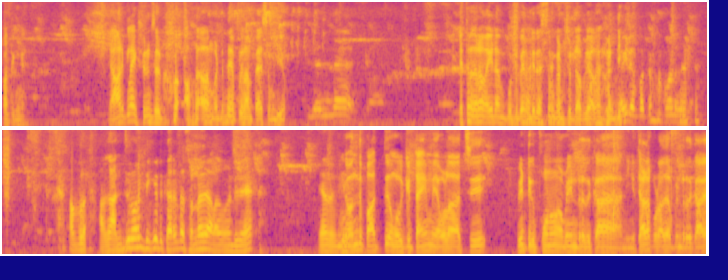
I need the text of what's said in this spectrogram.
பார்த்துக்குங்க யாருக்கெல்லாம் எக்ஸ்பீரியன்ஸ் இருக்கோ அவங்களால மட்டும்தான் இப்படிலாம் பேச முடியும். எத்தனை தடவை வைடாம் கூட்டு போய் அப்படி ரெஸ்ட்டும் கணிச்சுட்டு அப்படி அழகு வண்டி. பக்கம் போனது அப்புறம் அங்கே அஞ்சு ரூபா டிக்கெட் கரெக்டாக சொன்னதே அளவு வேண்டியது ஏன் தம்பி இங்கே வந்து பார்த்து உங்களுக்கு டைம் எவ்வளோ ஆச்சு வீட்டுக்கு போகணும் அப்படின்றதுக்காக நீங்கள் தேடக்கூடாது அப்படின்றதுக்காக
